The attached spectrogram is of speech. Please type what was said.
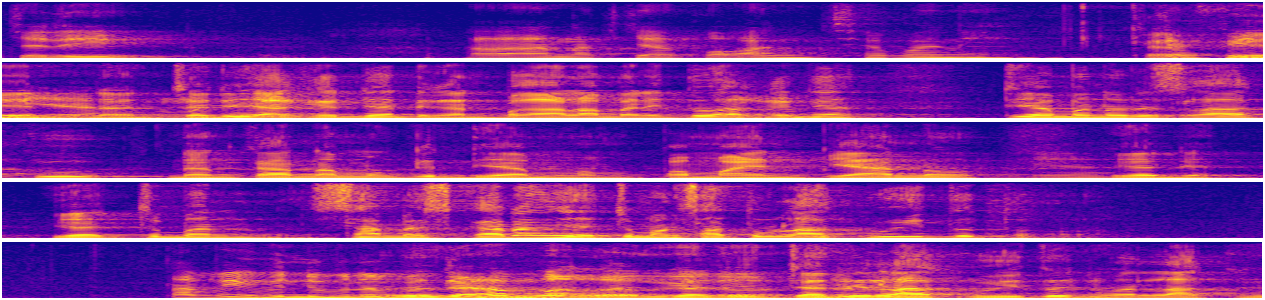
Jadi uh, anaknya Koan siapa nih? Kevin, dan jadi akhirnya dengan pengalaman itu akhirnya dia menulis lagu dan karena mungkin dia pemain piano Ya. ya dia ya cuman sampai sekarang ya cuman satu lagu itu toh. Tapi benar-benar berdampak lagu jadi, itu. jadi lagu itu cuma lagu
